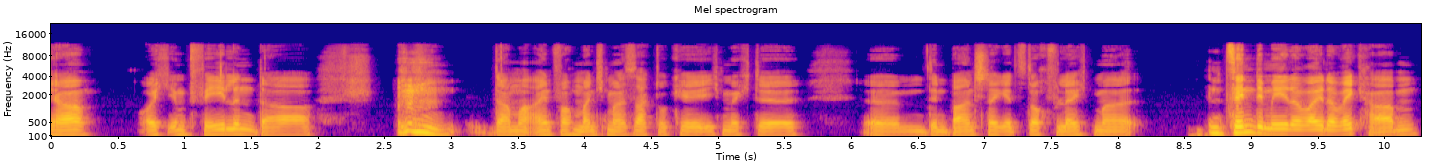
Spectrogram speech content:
ja, euch empfehlen, da, da man einfach manchmal sagt, okay, ich möchte ähm, den Bahnsteig jetzt doch vielleicht mal einen Zentimeter weiter weg haben.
